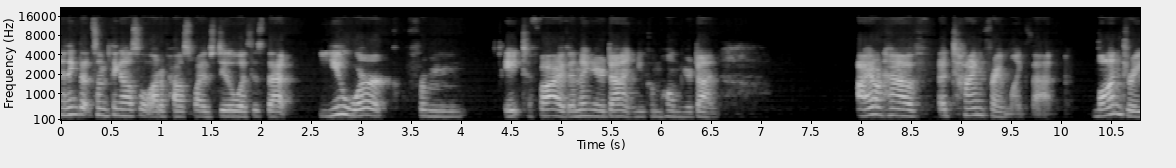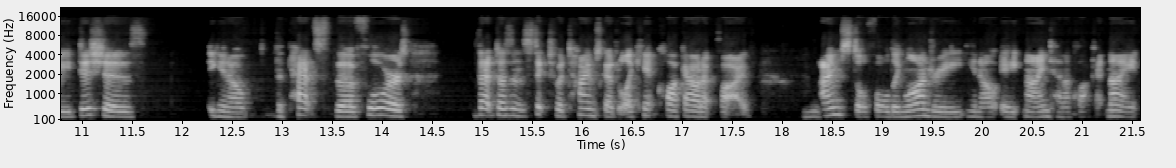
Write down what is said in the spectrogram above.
I think that's something else a lot of housewives deal with is that you work from 8 to 5 and then you're done. You come home, you're done. I don't have a time frame like that. Laundry, dishes, you know, the pets, the floors, that doesn't stick to a time schedule. I can't clock out at 5. Mhm. I'm still folding laundry, you know, 8, 9, 10 o'clock at night.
